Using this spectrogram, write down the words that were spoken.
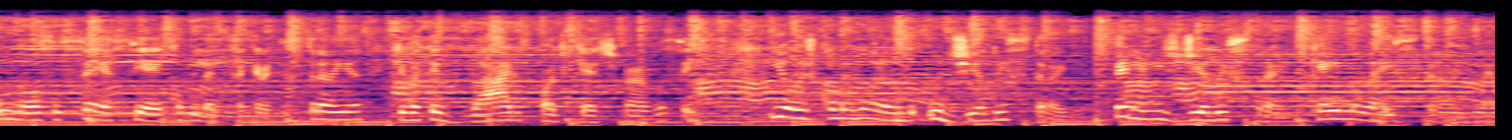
o nosso CSE Comunidade Secreta Estranha, que vai ter vários podcasts para vocês. E hoje comemorando o Dia do Estranho. Feliz Dia do Estranho. Quem não é estranho?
